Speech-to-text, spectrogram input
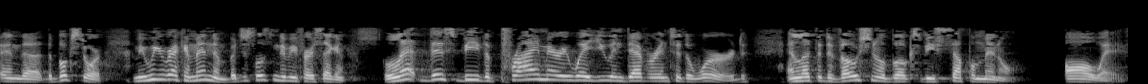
in the, the bookstore. I mean, we recommend them, but just listen to me for a second. Let this be the primary way you endeavor into the Word, and let the devotional books be supplemental. Always.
